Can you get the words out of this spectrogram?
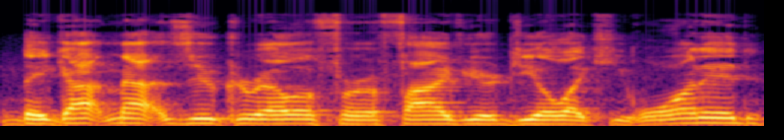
they got Matt Zuccarello for a five year deal like he wanted,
